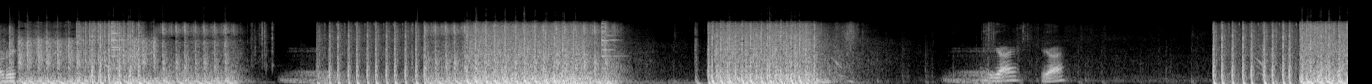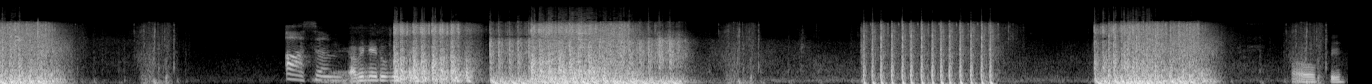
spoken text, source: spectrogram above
Squad Yeah, yeah. Awesome. अभी नहीं रुक सकते ओपी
